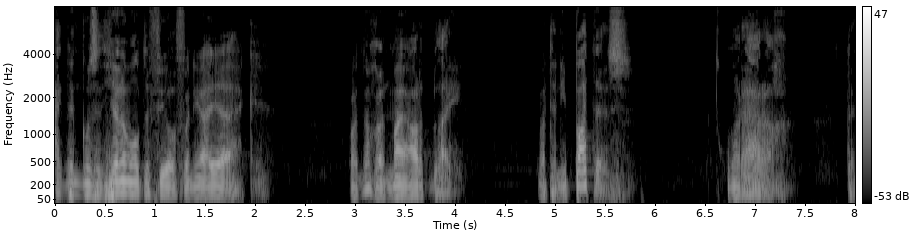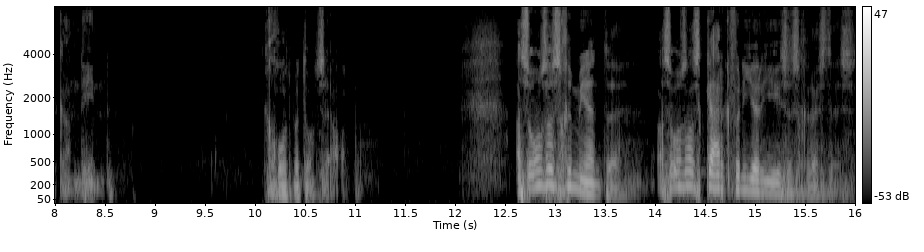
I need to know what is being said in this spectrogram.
Ek dink ons het heeltemal te veel van die eie ek wat nog in my hart bly wat in die pad is om regtig te kan dien. God met ons help. As ons as gemeente, as ons as kerk van die Here Jesus Christus,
